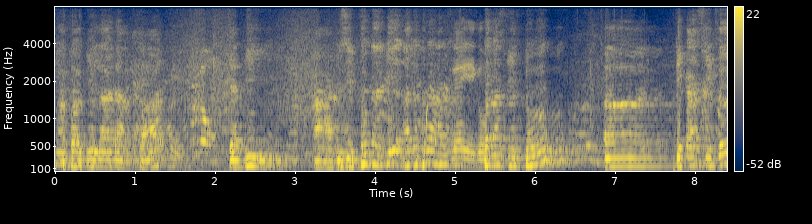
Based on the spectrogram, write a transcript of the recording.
apabila dapat. Jadi ah di situ tadi ada beras. Beras itu uh, dikasih ke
